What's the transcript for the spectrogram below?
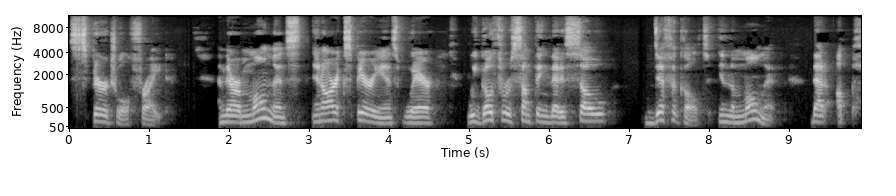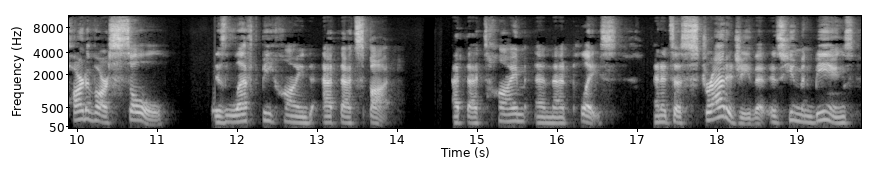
spiritual fright. And there are moments in our experience where we go through something that is so difficult in the moment that a part of our soul is left behind at that spot, at that time and that place. And it's a strategy that as human beings,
